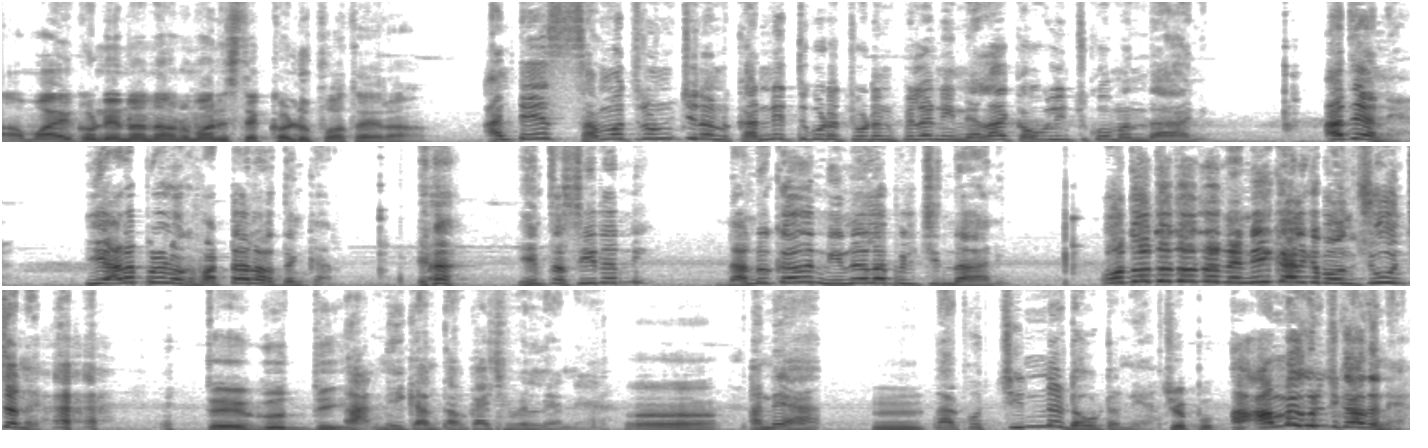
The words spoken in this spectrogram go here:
అమాయకుడిని నన్ను అనుమానిస్తే కళ్ళు పోతాయిరా? అంటే సంవత్సరం నుంచి నన్ను కన్నెత్తి కూడా చూడని పిల్ల నేను ఎలా కౌగిలించుకోమందా అని. అదే అన్నయ్య ఈ ఆడపిల్లలు ఒక పట్టాను అర్థం కాదు. ఇంత సీనియర్ని నన్ను కాదు నిన్నెలా పిలిచిందా అని. ఓ నీ కాలికి బాగుంది చూపించనే తెగుద్ది. నీకు అంత అవకాశం వెళ్ళి అన్నయ్య. నాకు చిన్న డౌట్ అన్నయ్య. చెప్పు. ఆ అమ్మాయి గురించి కాదన్నయ్య.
